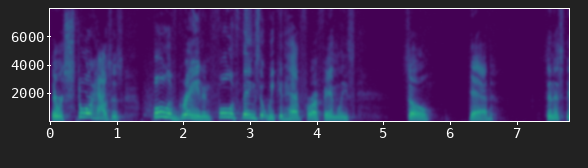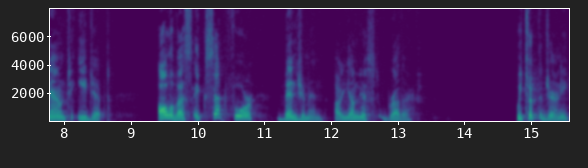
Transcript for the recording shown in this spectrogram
There were storehouses full of grain and full of things that we could have for our families. So, Dad sent us down to Egypt, all of us except for Benjamin, our youngest brother. We took the journey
